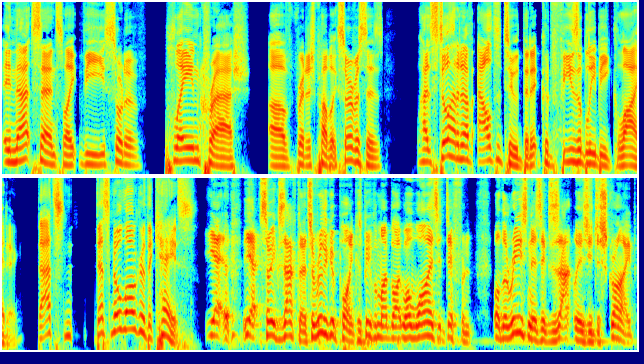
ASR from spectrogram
in that sense, like the sort of plane crash of British public services had still had enough altitude that it could feasibly be gliding. That's that's no longer the case. Yeah, yeah. So exactly, it's a really good point because people might be like, "Well, why is it different?" Well, the reason is exactly as you describe.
